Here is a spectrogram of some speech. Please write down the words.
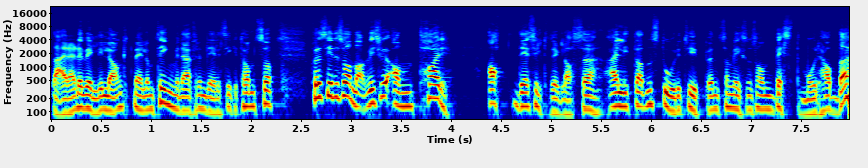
der er det veldig langt mellom ting, men det er fremdeles ikke tomt. Så for å si det sånn, da. Hvis vi antar at det syltetøyglasset er litt av den store typen som liksom sånn bestemor hadde.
